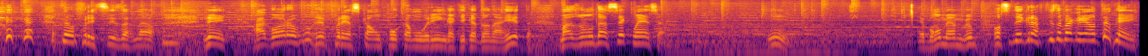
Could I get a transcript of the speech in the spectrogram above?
não precisa, não. Gente, agora eu vou refrescar um pouco a moringa aqui com a dona Rita, mas vamos dar sequência. Hum. É bom mesmo, viu? O cinegrafista vai ganhar um também.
